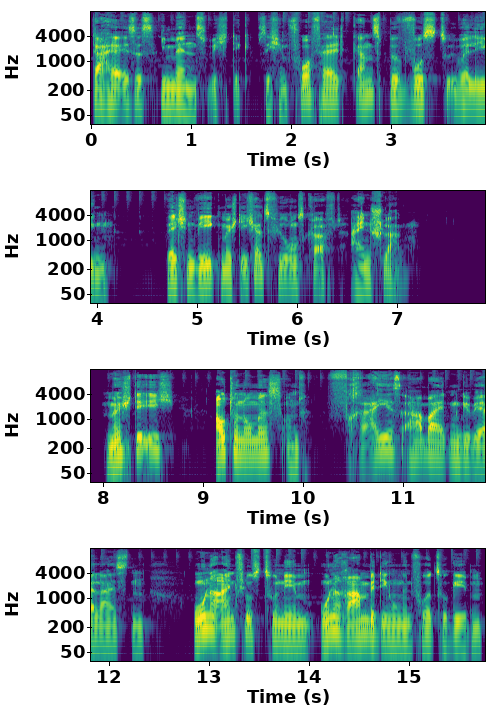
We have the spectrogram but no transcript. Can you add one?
Daher ist es immens wichtig, sich im Vorfeld ganz bewusst zu überlegen, welchen Weg möchte ich als Führungskraft einschlagen. Möchte ich autonomes und freies Arbeiten gewährleisten, ohne Einfluss zu nehmen, ohne Rahmenbedingungen vorzugeben,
